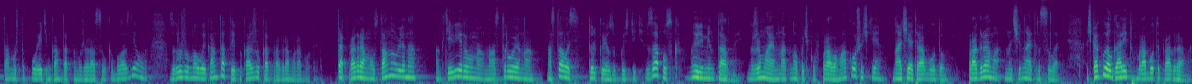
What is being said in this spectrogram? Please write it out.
потому что по этим контактам уже рассылка была сделана. Загружу новые контакты и покажу, как программа работает. Так, программа установлена, активирована, настроена. Осталось только ее запустить. Запуск ну, элементарный. Нажимаем на кнопочку в правом окошечке «Начать работу» программа начинает рассылать. Значит, какой алгоритм работы программы?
